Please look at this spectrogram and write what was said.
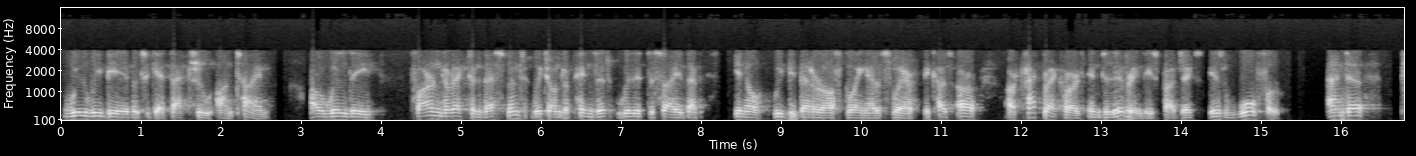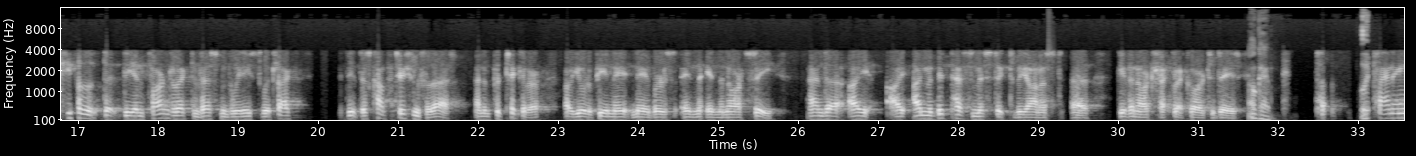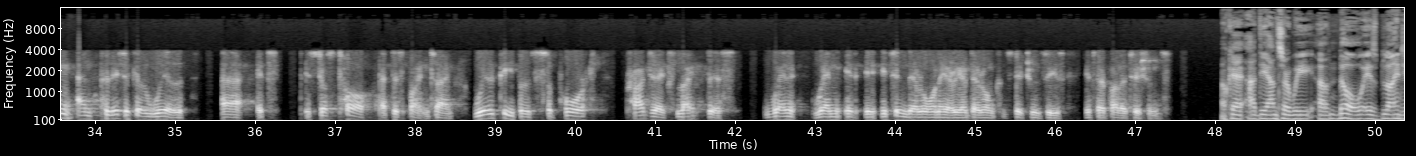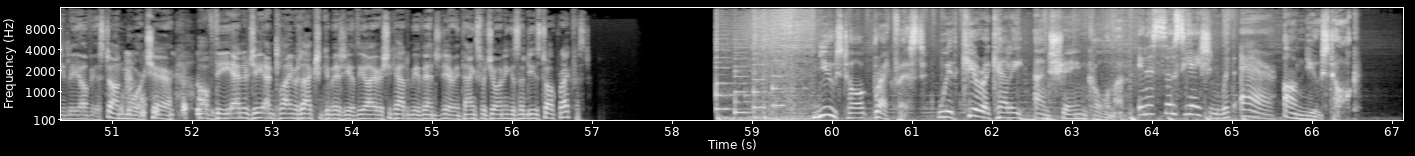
Will we be able to get that through on time? Or will the foreign direct investment, which underpins it, will it decide that, you know, we'd be better off going elsewhere? Because our, our track record in delivering these projects is woeful. And uh, people, the, the foreign direct investment we need to attract, there's competition for that. And in particular, our European neighbours in, in the North Sea. And uh, I, I, I'm a bit pessimistic, to be honest, uh, given our track record to date. Okay. Planning and political will, uh, it's, it's just talk at this point in time. Will people support projects like this when when it, it, it's in their own area, their own constituencies, if they're politicians. Okay, uh, the answer we uh, know is blindingly obvious. Don Moore, Chair of the Energy and Climate Action Committee of the Irish Academy of Engineering. Thanks for joining us on Newstalk Breakfast. Newstalk Breakfast with Ciara Kelly and Shane Coleman. In association with AIR on Newstalk.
